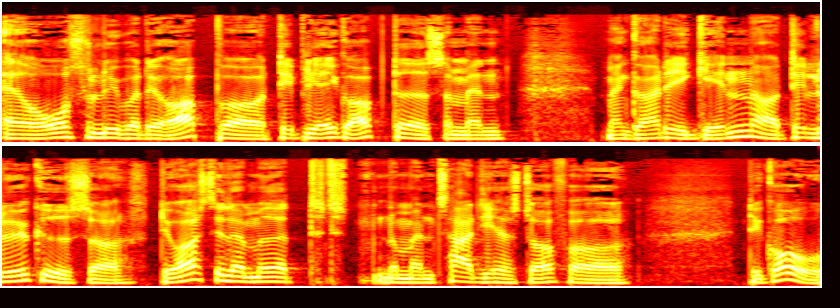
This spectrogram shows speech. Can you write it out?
ad år, så løber det op, og det bliver ikke opdaget, så man, man gør det igen, og det lykkedes. Og det er også det der med, at når man tager de her stoffer, og det går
